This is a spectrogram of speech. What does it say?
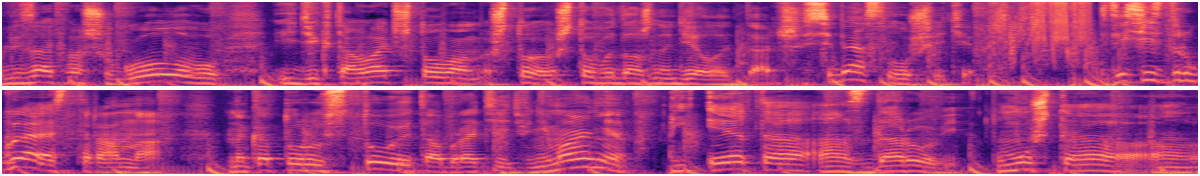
влезать в вашу голову и диктовать, что, вам, что, что вы должны делать дальше. Себя слушайте. Здесь есть другая сторона, на которую стоит обратить внимание, и это а, здоровье. Потому что, а,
